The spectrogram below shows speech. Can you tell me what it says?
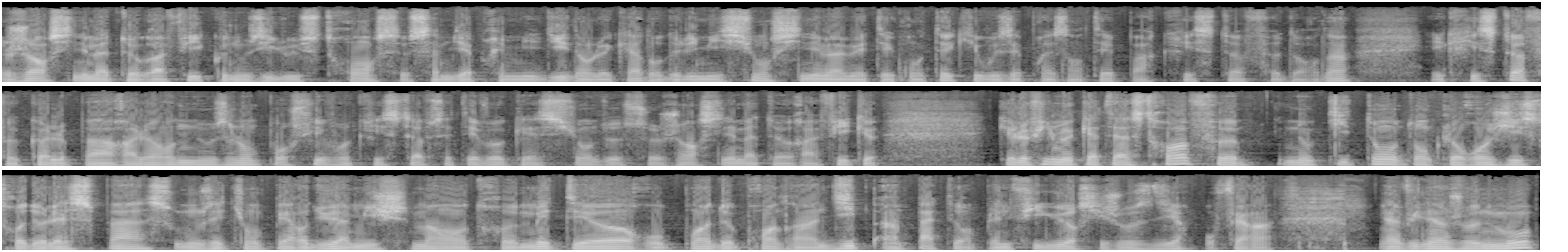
genre cinématographique que nous illustrons ce samedi après-midi dans le cadre de l'émission Cinéma Mété Comté qui vous est présentée par Christophe Dordain et Christophe Colpart. Alors nous allons poursuivre Christophe cette évocation de ce genre cinématographique qui est le film catastrophe. Nous quittons donc le registre de l'espace où nous étions perdus à mi-chemin entre météores au point de prendre un deep impact en pleine figure si j'ose dire pour faire un, un vilain jeu de mots.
